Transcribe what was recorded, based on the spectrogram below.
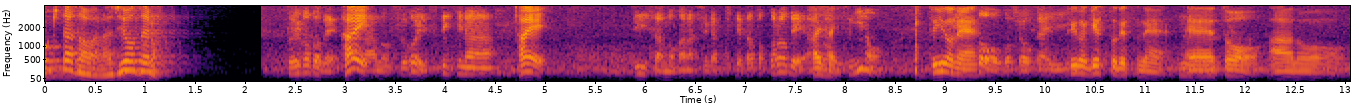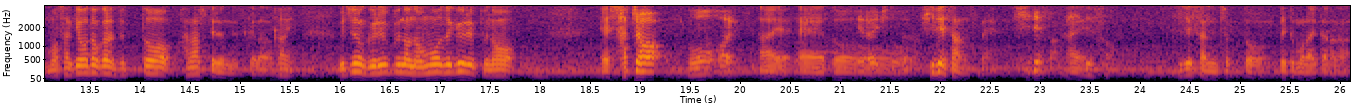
下北沢ラジオゼロ。ということで、はい。あのすごい素敵なはい。D さんのお話が聞けたところで、はいはい。次の次のねゲストをご紹介。次のゲストですね、うん。えっ、とあのもう先ほどからずっと話してるんですけど、はい。うちのグループのノモーゼグループの、えー社長。おはい。はいえっ、と偉い人だよヒデさんですね。ヒデさん、はい。ヒデさんにちょっと出てもらえたらなと。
